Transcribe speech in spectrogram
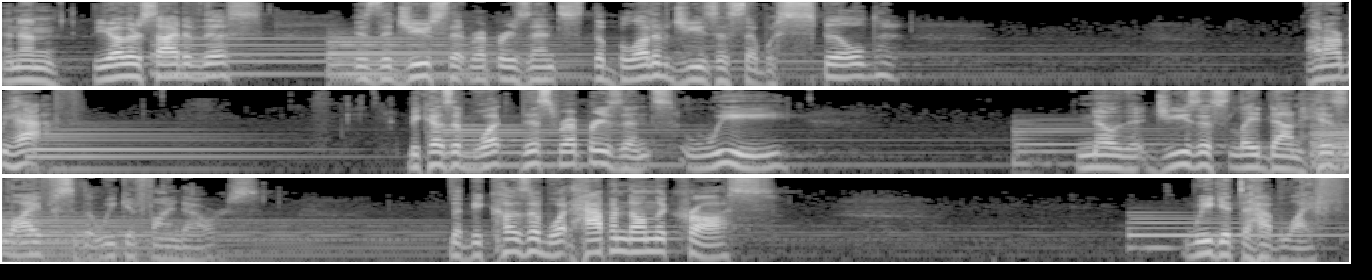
And then the other side of this is the juice that represents the blood of Jesus that was spilled on our behalf. Because of what this represents, we know that Jesus laid down his life so that we could find ours. That because of what happened on the cross, we get to have life.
